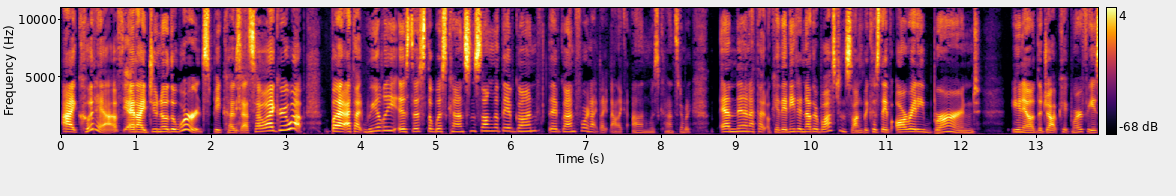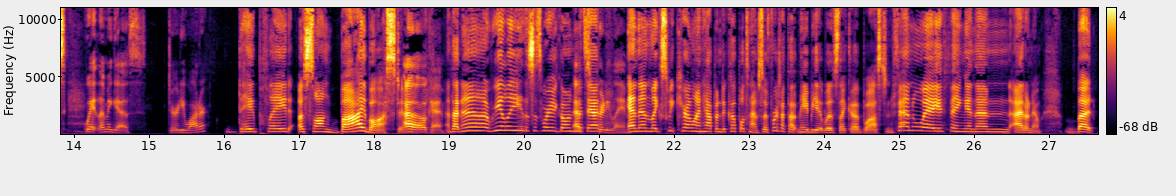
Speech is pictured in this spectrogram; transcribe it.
I could have, and I do know the words because that's how I grew up. But I thought, really, is this the Wisconsin song that they've gone they've gone for? Not like not like on Wisconsin, but and then I thought, okay, they need another Boston song because they've already burned, you know, the Dropkick Murphys. Wait, let me guess. Dirty Water? They played a song by Boston. Oh, okay. I thought, uh, really? This is where you're going That's with that? pretty lame. And then, like, Sweet Caroline happened a couple times. So at first I thought maybe it was like a Boston Fenway thing, and then I don't know. But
